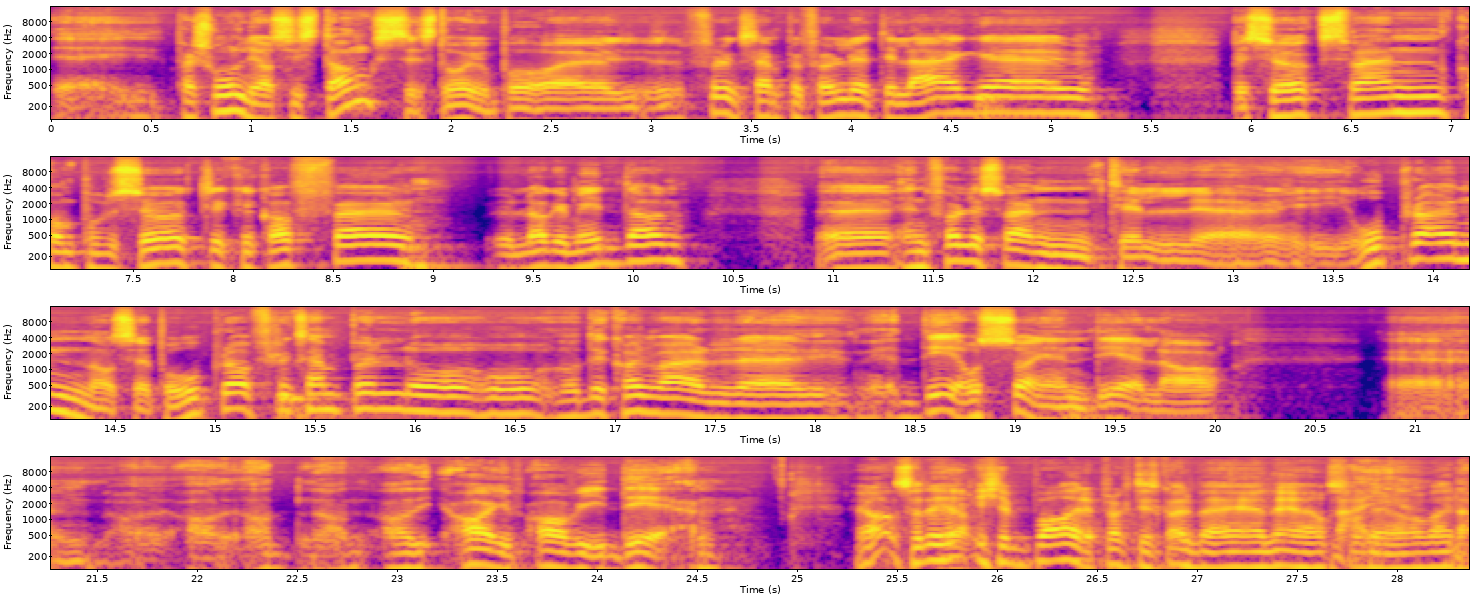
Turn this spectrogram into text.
eh, Personlig assistanse står jo på f.eks. følge til lege besøksvenn, komme på besøk, drikke kaffe, lage middag. Uh, en følgesvenn til uh, i operaen og se på opera, f.eks. Og, og, og det kan være uh, Det også er en del av, av, av, av ideen. Ja, Så det er Ja. ikke bare praktisk arbeid, det er også Nei, det å være,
